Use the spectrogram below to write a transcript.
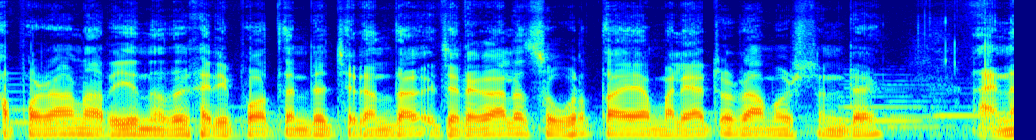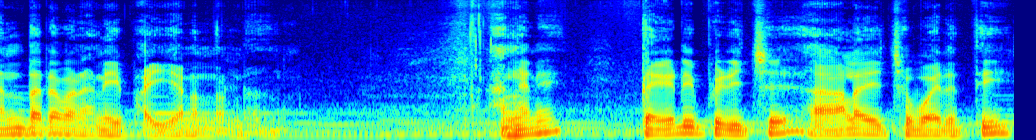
അപ്പോഴാണ് അറിയുന്നത് ഹരിപ്പോത്തന്റെ ചിരന്ത ചിരകാല സുഹൃത്തായ മലയാറ്റൂർ രാമകൃഷ്ണന്റെ അനന്തരവനാണ് ഈ പയ്യനെന്നുള്ളത് അങ്ങനെ തേടി പിടിച്ച് ആളയച്ച് വരുത്തി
